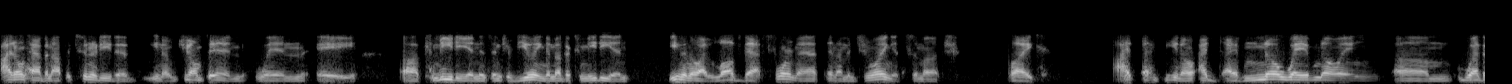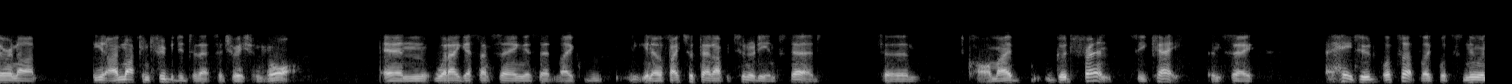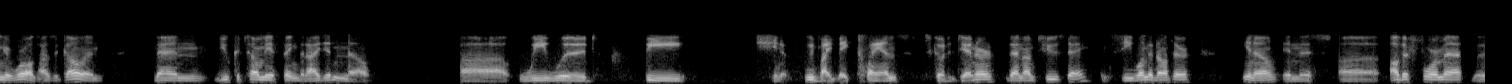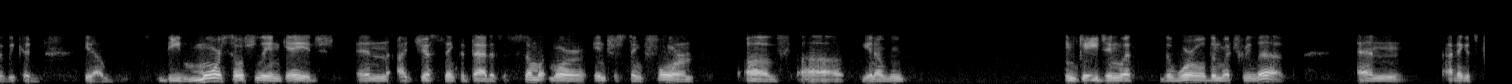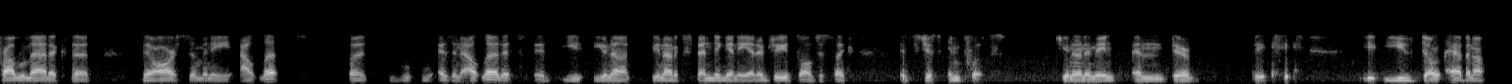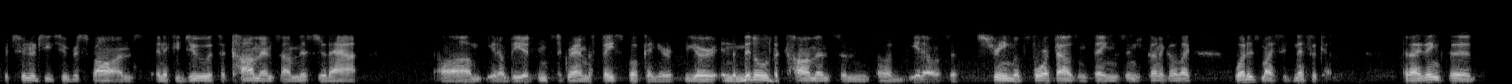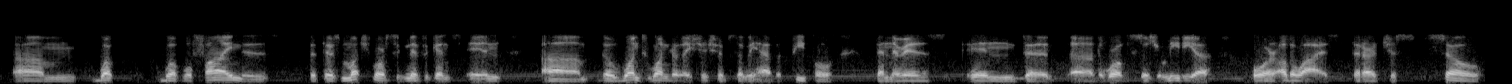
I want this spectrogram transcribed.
i don't have an opportunity to you know jump in when a uh, comedian is interviewing another comedian even though i love that format and i'm enjoying it so much. Like i, I you know I, I have no way of knowing um, whether or not you know i'm not contributed to that situation at all and what I guess I'm saying is that, like, you know, if I took that opportunity instead to call my good friend CK and say, hey, dude, what's up? Like, what's new in your world? How's it going? Then you could tell me a thing that I didn't know. Uh, we would be, you know, we might make plans to go to dinner then on Tuesday and see one another, you know, in this uh, other format where we could, you know, be more socially engaged. And I just think that that is a somewhat more interesting form of, uh, you know, engaging with the world in which we live. And I think it's problematic that there are so many outlets, but as an outlet, it's it you, you're not you're not expending any energy. It's all just like it's just inputs. Do you know what I mean? And they're they, you, you don't have an opportunity to respond, and if you do, it's a comment on this or that. Um, you know, be it Instagram or Facebook, and you're you're in the middle of the comments, and uh, you know it's a stream of four thousand things, and you're gonna go like, what is my significance? And I think that um, what what we'll find is that there's much more significance in um, the one-to-one relationships that we have with people than there is in the uh, the world of social media or otherwise that are just so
